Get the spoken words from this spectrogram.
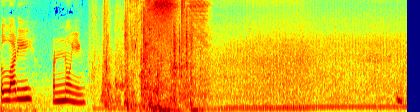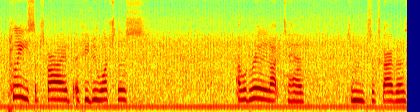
bloody annoying. Please subscribe if you do watch this. I would really like to have some subscribers.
